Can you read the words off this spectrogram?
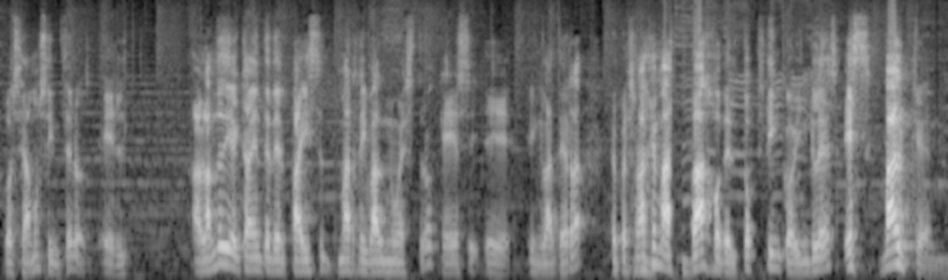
pues seamos sinceros. El, hablando directamente del país más rival nuestro, que es eh, Inglaterra, el personaje más bajo del top 5 inglés es Balken.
